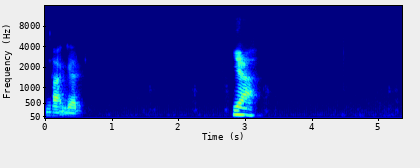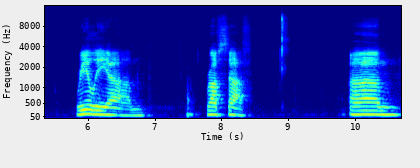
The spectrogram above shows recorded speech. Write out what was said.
not good Yeah. Really um rough stuff. Um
